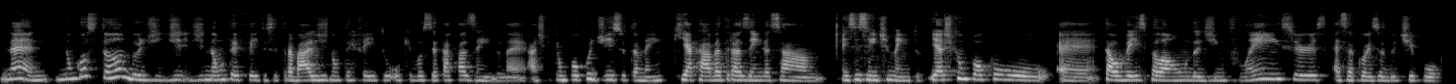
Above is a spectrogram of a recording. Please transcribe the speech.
né, não gostando de, de, de não ter feito esse trabalho, de não ter feito o que você tá fazendo, né? Acho que tem um pouco disso também que acaba trazendo essa, esse sentimento. E acho que um pouco, é, talvez pela onda de influencers, essa coisa do tipo,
